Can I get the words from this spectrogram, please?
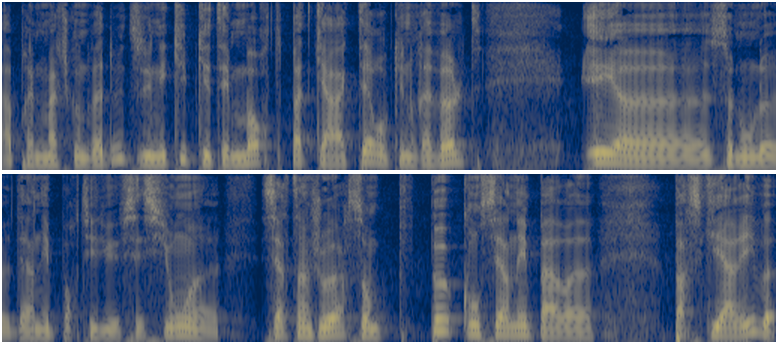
après le match contre Vaduz, une équipe qui était morte, pas de caractère, aucune révolte. Et selon le dernier portier du FC Sion, certains joueurs sont peu concernés par, par ce qui arrive.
